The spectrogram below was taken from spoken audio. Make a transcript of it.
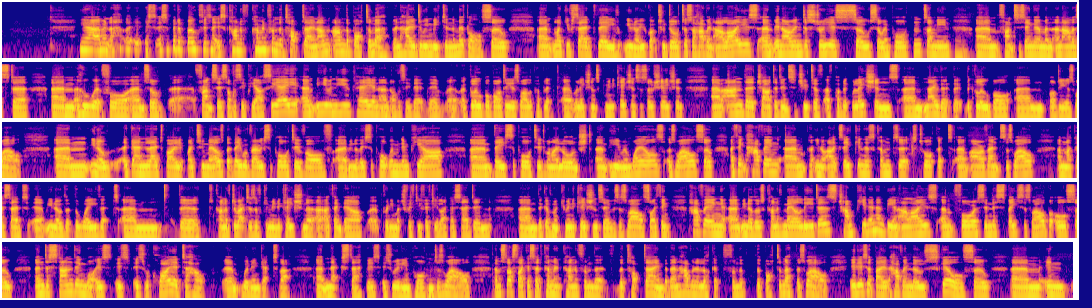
Yeah, I mean, it's, it's a bit of both, isn't it? It's kind of coming from the top down and, and the bottom up, and how do we meet in the middle? So, um, like you've said, there, you've, you know, you've got two daughters, so having allies um, in our industry is so so important. I mean, mm. um, Francis Ingham and, and Alistair, um, who work for um, so uh, Francis, obviously PRCA um, here in the UK, and, and obviously they're, they're, a global body as well, the Public uh, Relations Communications Association, and the Chartered Institute of, of Public Relations. now the, the the global um, body as well. um, you know, again led by by two males, but they were very supportive of, uh, you know, they support women in PR. Um, they supported when I launched um, here in Wales as well. So I think having, um, you know, Alex Aiken has come to, to talk at um, our events as well. And like I said, um, you know, that the way that um, the kind of directors of communication, uh, I think they are uh, pretty much 50 50, like I said, in the government communication service as well. So I think having, you know, those kind of male leaders championing and being allies for us in this space as well, but also understanding what is, is, is required to help um, women get to that um, next step is is really important mm. as well. Um, so that's like I said, coming kind of from the the top down, but then having a look at from the, the bottom up as well. It is about having those skills. So um, in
